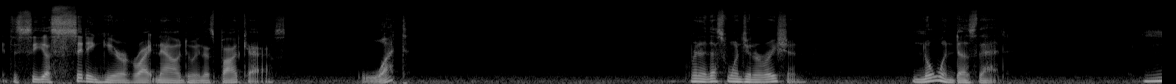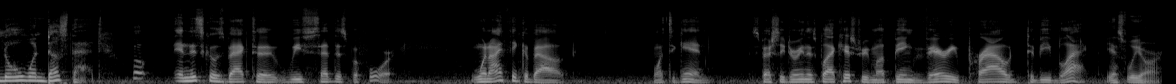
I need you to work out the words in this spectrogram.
and to see us sitting here right now doing this podcast, what? Brandon, that's one generation. No one does that. No one does that. Well, and this goes back to we've said this before. When I think about, once again, especially during this Black History Month, being very proud to be black, Yes, we are.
